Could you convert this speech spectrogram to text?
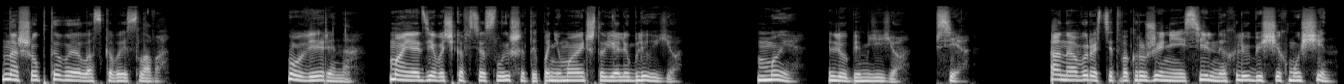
нашептывая ласковые слова. Уверена, моя девочка все слышит и понимает, что я люблю ее. Мы любим ее, все. Она вырастет в окружении сильных, любящих мужчин,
